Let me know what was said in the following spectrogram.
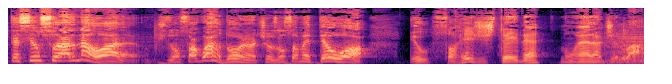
ter censurado na hora. O tiozão só guardou, né? O tiozão só meteu, ó. Eu só registrei, né? Não era de lá.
